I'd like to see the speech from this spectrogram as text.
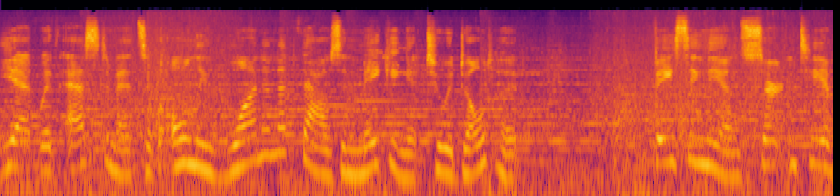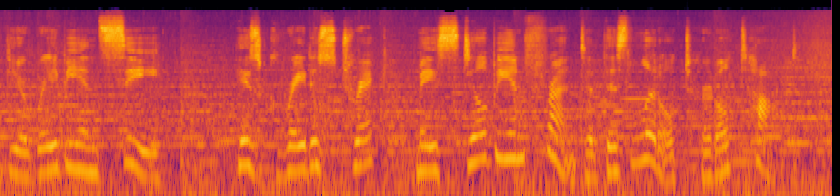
Yet, with estimates of only one in a thousand making it to adulthood, facing the uncertainty of the Arabian Sea, his greatest trick may still be in front of this little turtle tot.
